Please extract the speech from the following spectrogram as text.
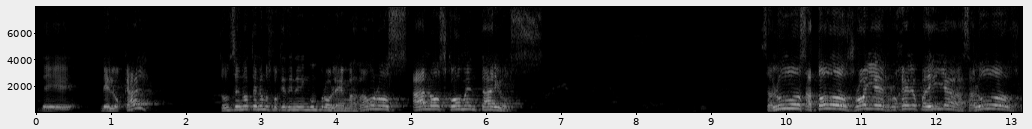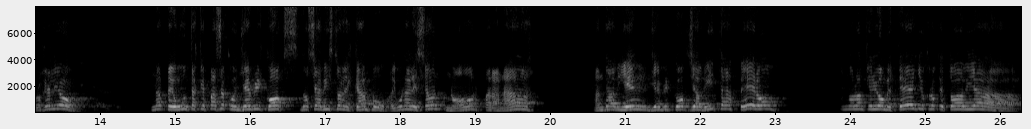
de, de local. Entonces no tenemos por qué tener ningún problema. Vámonos a los comentarios. Saludos a todos, Roger, Rogelio Padilla. Saludos, Rogelio. Una pregunta, ¿qué pasa con Jerry Cox? ¿No se ha visto en el campo? ¿Alguna lesión? No, para nada. Anda bien Jerry Cox ya ahorita, pero no lo han querido meter. Yo creo que todavía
